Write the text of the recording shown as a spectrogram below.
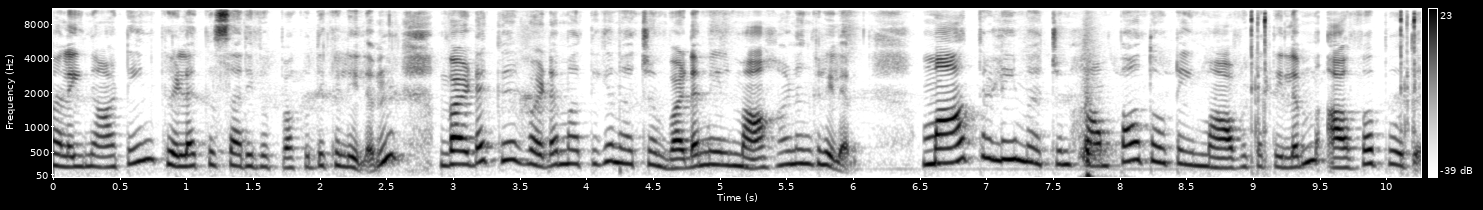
மலை நாட்டின் கிழக்கு சரிவு பகுதிகளிலும் வடக்கு வடமத்திய மற்றும் வடமேல் மாகாணங்களிலும் மாத்தளி மற்றும் ஹம்பாத்தோட்டை மாவட்டத்திலும் அவ்வப்போது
